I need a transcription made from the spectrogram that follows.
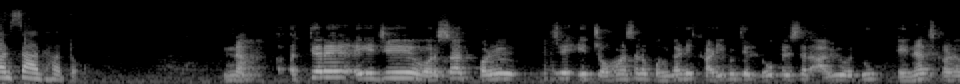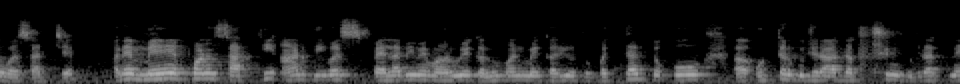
વરસાદ હતો? ના, અત્યારે એ જે વરસાદ પડ્યો છે એ ચોમાસાના બંગાળની ખાડીનું જે લો પ્રેશર આવ્યું હતું એના જ કારણે વરસાદ છે. અને મેં પણ સાતથી આઠ દિવસ પહેલા બી મેં મારું એક અનુમાન મેં કર્યું હતું. બધા જ લોકો ઉત્તર ગુજરાત દક્ષિણ ગુજરાતને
